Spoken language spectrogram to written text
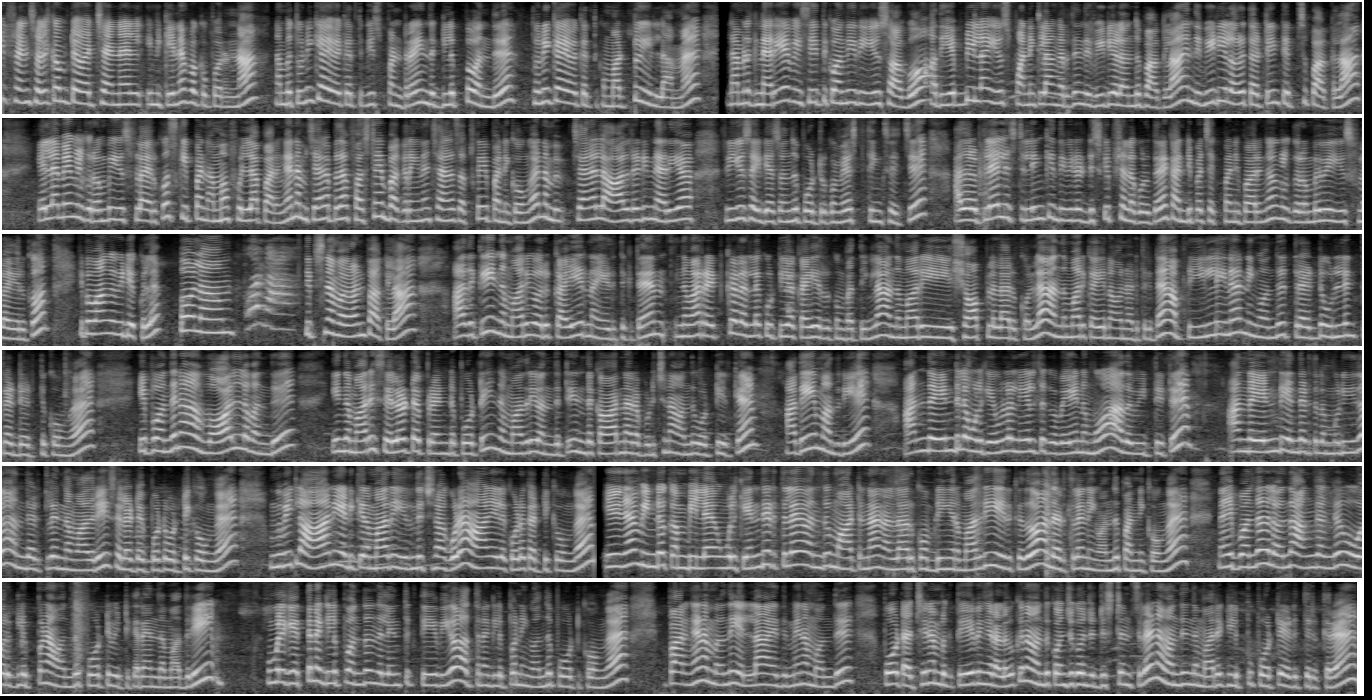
Hi friends welcome to our channel இன்றைக்கி என்ன பார்க்க போகிறோம்னா நம்ம துணிக்காய வைக்கிறதுக்கு யூஸ் பண்ணுற இந்த கிளிப்பு வந்து துணிக்காய வைக்கிறதுக்கு மட்டும் இல்லாமல் நம்மளுக்கு நிறைய விஷயத்துக்கு வந்து இது யூஸ் ஆகும். அது எப்படிலாம் யூஸ் பண்ணிக்கலாங்கிறது இந்த வீடியோவில் வந்து பார்க்கலாம். இந்த வீடியோவில் ஒரு தேர்ட்டின் டிப்ஸ் பார்க்கலாம். எல்லாமே உங்களுக்கு ரொம்ப யூஸ்ஃபுல்லாக இருக்கும். ஸ்கிப் பண்ணாமல் ஃபுல்லாக பாருங்கள் நம்ம சேனல் இப்போ தான் ஃபஸ்ட் டைம் பார்க்குறீங்கன்னா சேனல் சப்ஸ்கிரைப் பண்ணிக்கோங்க. நம்ம சேனலில் ஆல்ரெடி நிறைய ரிவ்யூஸ் ஐடியாஸ் வந்து போட்டிருக்கோம். வேஸ்ட் திங்ஸ் வச்சு. அதோட பிளேலிஸ்ட் லிங்க் இந்த வீடியோ டிஸ்கிரிப்ஷனில் கொடுக்குறேன். கண்டிப்பாக செக் பண்ணி பாருங்கள் உங்களுக்கு ரொம்பவே யூஸ்ஃபுல்லாக இருக்கும். இப்போ வாங்க வீடியோக்குள்ளே போகலாம் டிப்ஸ் நம்பர் ஒன் பார்க்கலாம். அதுக்கு இந்த மாதிரி ஒரு கயிறு நான் எடுத்துக்கிட்டேன். இந்த மாதிரி ரெட் கலரில் குட்டியாக கயிறு இருக்கும் பார்த்தீங்களா அந்த மாதிரி நல்லா இருக்கும்ல அந்த மாதிரி கயிறு நான் ஒன்று எடுத்துக்கிட்டேன். அப்படி இல்லைன்னா நீங்கள் வந்து த்ரெட்டு உள்ளன் த்ரெட் எடுத்துக்கோங்க. இப்போ வந்து நான் வாலில் வந்து இந்த மாதிரி செலோட்டை ப்ரெண்டு போட்டு இந்த மாதிரி வந்துட்டு இந்த கார்னரை பிடிச்சி நான் வந்து ஒட்டியிருக்கேன். அதே மாதிரியே அந்த எண்டில் உங்களுக்கு எவ்வளோ நீளத்துக்கு வேணுமோ அதை விட்டுட்டு அந்த எண்டு எந்த இடத்துல முடியுதோ அந்த இடத்துல இந்த மாதிரி சிலட்டை போட்டு ஒட்டிக்கோங்க. உங்கள் வீட்டில் ஆணி அடிக்கிற மாதிரி இருந்துச்சுன்னா கூட ஆணியில் கூட கட்டிக்கோங்க. இல்லைன்னா விண்டோ கம்பியில் உங்களுக்கு எந்த இடத்துல வந்து மாட்டினா நல்லாயிருக்கும் அப்படிங்கிற மாதிரி இருக்குதோ அந்த இடத்துல நீங்கள் வந்து பண்ணிக்கோங்க. நான் இப்போ வந்து அதில் வந்து அங்கங்கே ஒவ்வொரு கிளிப்பு நான் வந்து போட்டு விட்டுக்கிறேன் இந்த மாதிரி. உங்களுக்கு எத்தனை கிளிப்பு வந்து அந்த லென்த்துக்கு தேவையோ அத்தனை கிளிப்பை நீங்கள் வந்து போட்டுக்கோங்க. பாருங்கள் நம்ம வந்து எல்லா இதுவுமே நம்ம வந்து போட்டாச்சு. நம்மளுக்கு தேவைங்கிற அளவுக்கு நான் வந்து கொஞ்சம் கொஞ்சம் டிஸ்டன்ஸில் நான் வந்து இந்த மாதிரி கிளிப்பு போட்டு எடுத்துருக்கிறேன்.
